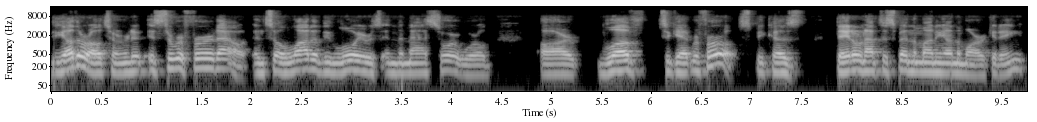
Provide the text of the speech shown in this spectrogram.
The other alternative is to refer it out. And so a lot of the lawyers in the mass tort world are love to get referrals because they don't have to spend the money on the marketing.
